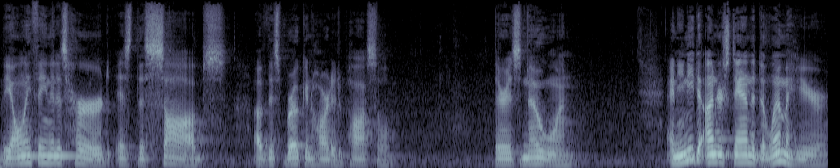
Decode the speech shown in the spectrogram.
the only thing that is heard is the sobs of this broken-hearted apostle. There is no one. And you need to understand the dilemma here.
